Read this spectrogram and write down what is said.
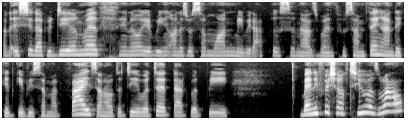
an issue that we're dealing with. You know, you're being honest with someone, maybe that person has went through something and they could give you some advice on how to deal with it that would be beneficial to you as well,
